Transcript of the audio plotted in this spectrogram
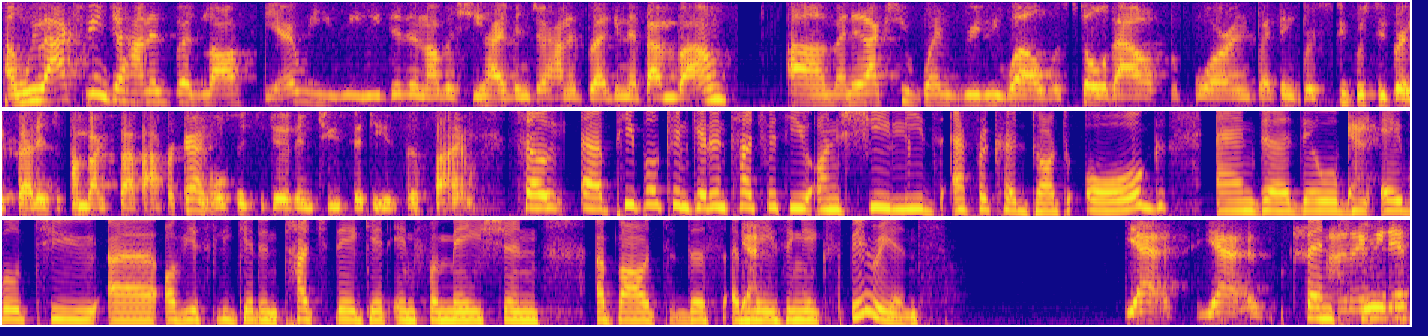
Um, we were actually in Johannesburg last year. We, we, we did another SheHive in Johannesburg in November. Um, and it actually went really well. Was sold out before, and so I think we're super, super excited to come back to South Africa and also to do it in two cities this time. So uh, people can get in touch with you on sheleadsafrica.org, and uh, they will be Yes. able to uh, obviously get in touch there, get information about this Yes. amazing experience. Yes, yes. Fantastic. And I mean, if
